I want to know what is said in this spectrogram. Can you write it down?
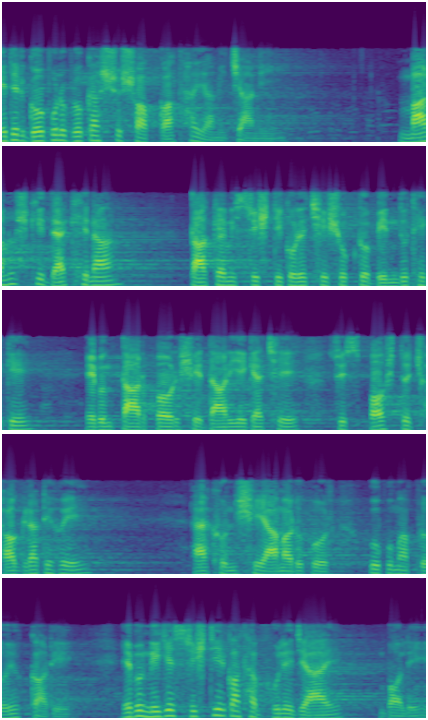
এদের গোপন প্রকাশ্য সব কথাই আমি জানি। মানুষ কি দেখে না? তাকে আমি সৃষ্টি করেছি শুক্র বিন্দু থেকে, এবং তারপর সে দাঁড়িয়ে গেছে সুস্পষ্ট ঝগড়াটে হয়ে। এখন সে আমার উপর উপমা প্রয়োগ করে, এবং নিজের সৃষ্টির কথা ভুলে যায়, বলে,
